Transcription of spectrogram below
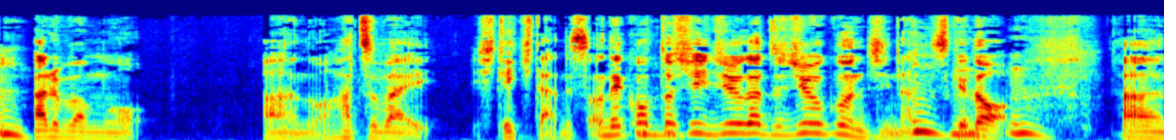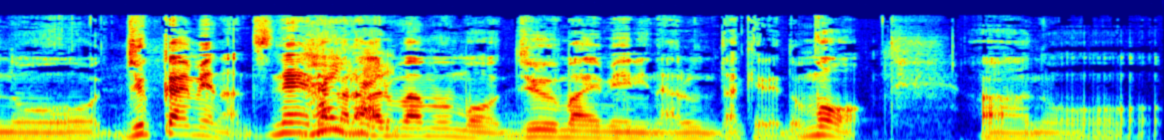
うんアルバムを、あの、発売してきたんです。で、今年10月19日なんですけど、うんうんうんあの、10回目なんですね。はいはいだからアルバムも10枚目になるんだけれども、あの、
